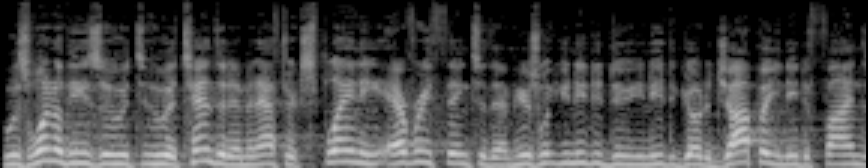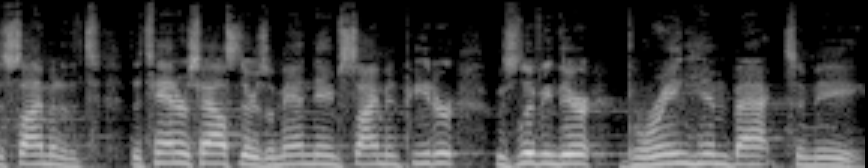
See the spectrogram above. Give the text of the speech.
who was one of these who, who attended him, and after explaining everything to them, here's what you need to do. You need to go to Joppa. You need to find the Simon of the, the tanner's house. There's a man named Simon Peter who's living there. Bring him back to me.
